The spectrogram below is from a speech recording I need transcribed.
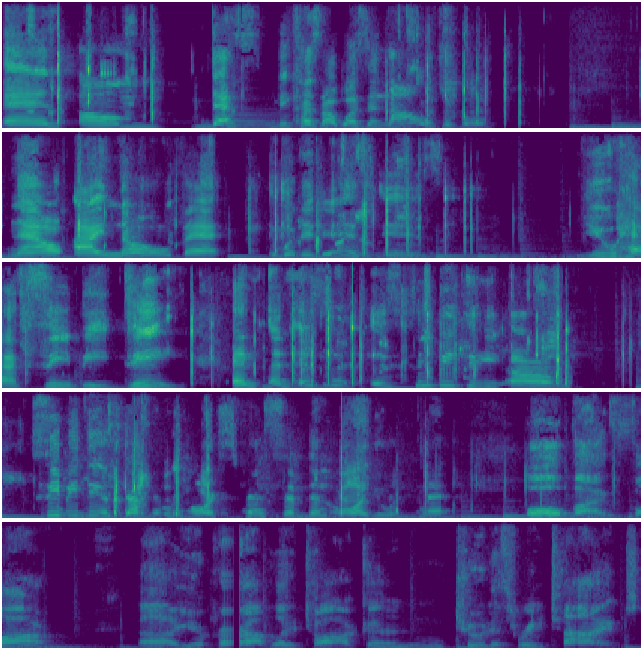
And um, that's because I wasn't knowledgeable. Now I know that what it is is you have CBD, and and isn't it is CBD um CBD is definitely more expensive than oil, isn't it? Oh, by far. Uh, you're probably talking two to three times.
